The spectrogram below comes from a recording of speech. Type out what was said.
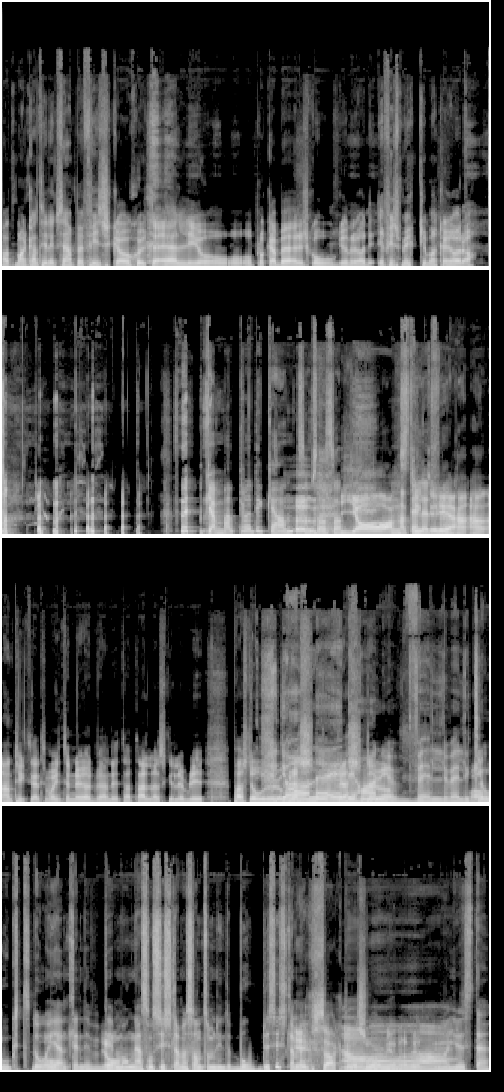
att man kan till exempel fiska och skjuta älg och, och plocka bär i skogen. Ja, det, det finns mycket man kan göra. gammal predikant som sa så. Ja, han tyckte, det, han, han, han, tyckte att det var inte nödvändigt att alla skulle bli pastorer och Ja, präst, nej, präster, det har han ju väldigt, väldigt ja. klokt då ja. egentligen. Det, det är många som sysslar med sånt som de inte borde syssla med. Exakt, det var så han menade. Ja, mm. just det.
